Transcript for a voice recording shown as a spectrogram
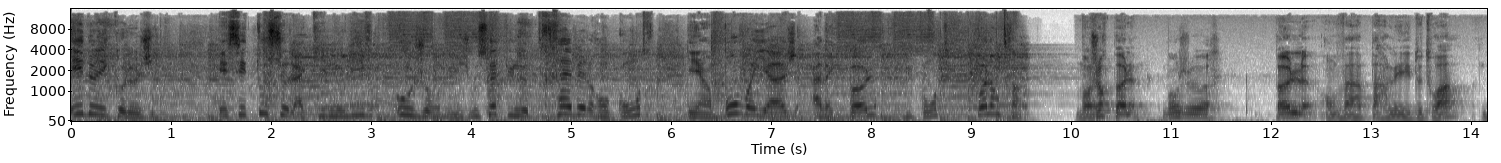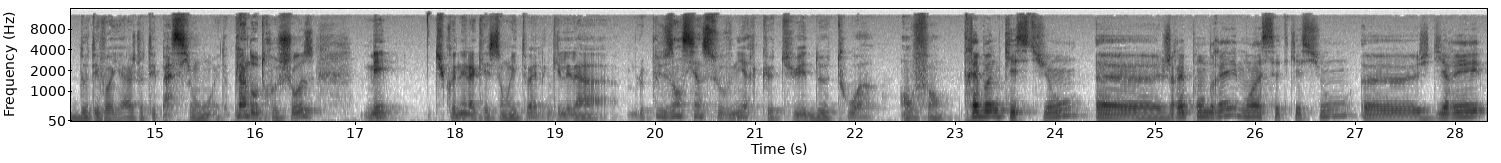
et de l'écologie. Et c'est tout cela qu'il nous livre aujourd'hui. Je vous souhaite une très belle rencontre et un bon voyage avec Paul du compte Paul en train. Bonjour Paul. Bonjour. Paul, on va parler de toi, de tes voyages, de tes passions et de plein d'autres choses. Mais tu connais la question rituelle. Quel est la, le plus ancien souvenir que tu aies de toi, enfant? Très bonne question. Euh, je répondrai, moi, à cette question. Euh, je dirais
